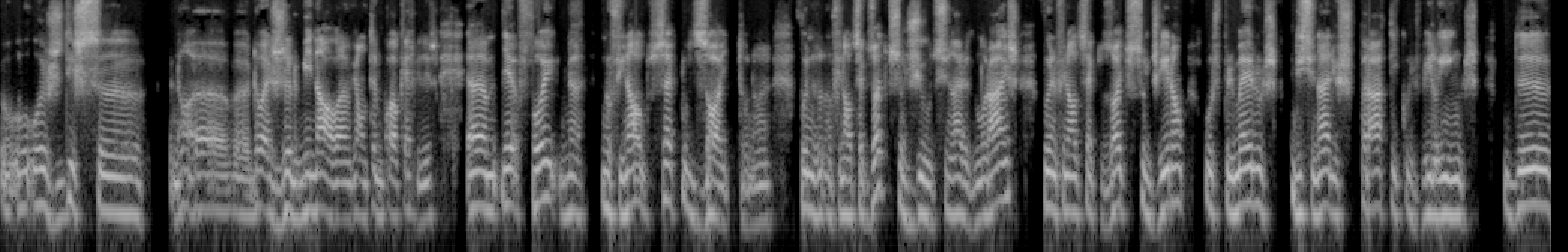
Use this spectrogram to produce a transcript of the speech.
hoje diz-se não, não, é germinal, havia um termo qualquer que diz, uh, foi no final do século XVIII, é? Foi no, final do século XVIII que surgiu o dicionário de Moraes, foi no final do século XVIII que surgiram os primeiros dicionários práticos bilíngues de,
